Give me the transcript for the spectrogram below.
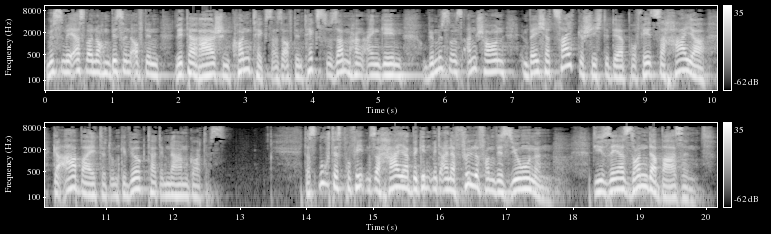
müssen wir erstmal noch ein bisschen auf den literarischen Kontext, also auf den Textzusammenhang eingehen. Und wir müssen uns anschauen, in welcher Zeitgeschichte der Prophet Zachariah gearbeitet und gewirkt hat im Namen Gottes. Das Buch des Propheten Zachariah beginnt mit einer Fülle von Visionen, die sehr sonderbar sind,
